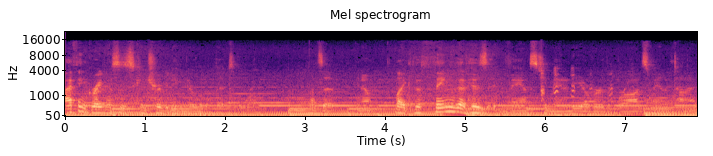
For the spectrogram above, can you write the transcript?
I think greatness is contributing their little bit to the world. That's it, you know? Like the thing that has advanced humanity over the broad span of time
